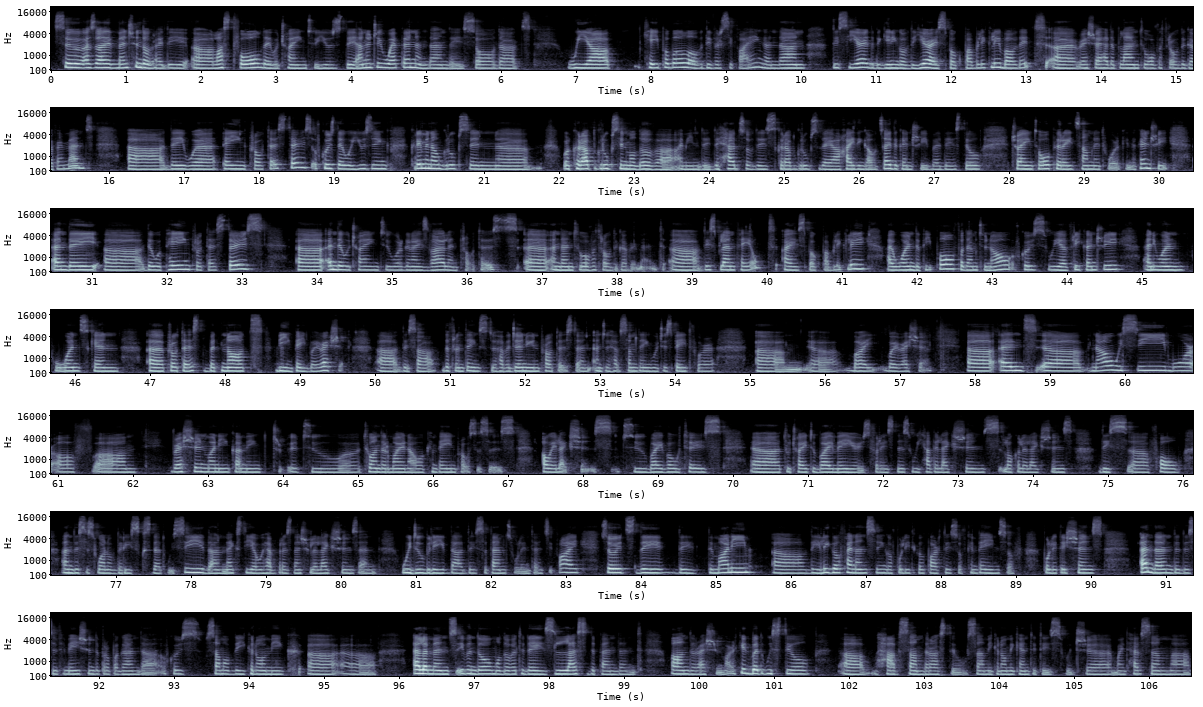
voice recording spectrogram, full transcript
So, as I mentioned already, uh, last fall they were trying to use the energy weapon, and then they saw that we are capable of diversifying. And then this year, at the beginning of the year, I spoke publicly about it. Uh, Russia had a plan to overthrow the government. Uh, they were paying protesters. Of course, they were using criminal groups in uh, or corrupt groups in Moldova. I mean, the, the, heads of these corrupt groups they are hiding outside the country, but they're still trying to operate some network in the country. And they uh, they were paying protesters. Uh, and they were trying to organize violent protests uh, and then to overthrow the government. Uh, this plan failed. I spoke publicly. I warned the people for them to know. Of course, we are a free country. Anyone who wants can uh, protest, but not being paid by Russia. Uh, these are different things to have a genuine protest and, and to have something which is paid for um, uh, by, by Russia. and now we see more of um, Russian money coming to to, uh, to undermine our campaign processes, our elections, to buy voters, uh, to try to buy mayors. For instance, we have elections, local elections this uh, fall, and this is one of the risks that we see. Then next year we have presidential elections, and we do believe that these attempts will intensify. So it's the the, the money. Uh, the illegal financing of political parties, of campaigns, of politicians, and then the disinformation, the propaganda, of course, some of the economic uh, uh, elements, even though Moldova today is less dependent on the Russian market, but we still uh, have some, there are still some economic entities which uh, might have some uh,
